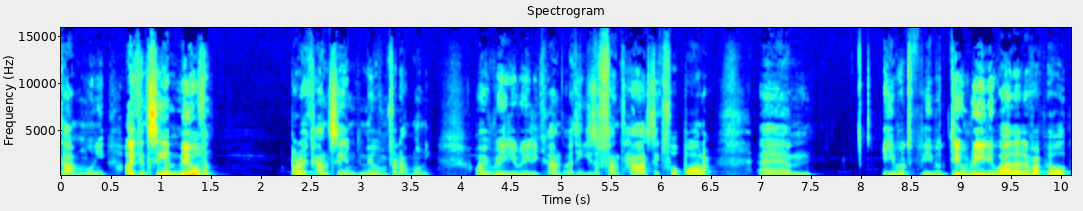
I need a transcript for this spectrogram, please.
that money. I can see him moving, but I can't see him moving for that money. I really, really can't. I think he's a fantastic footballer. Um, he would he would do really well at Liverpool,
